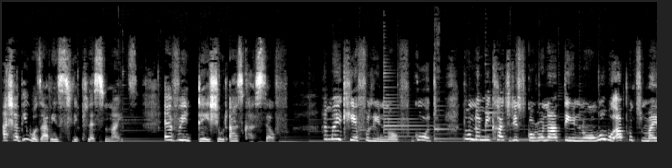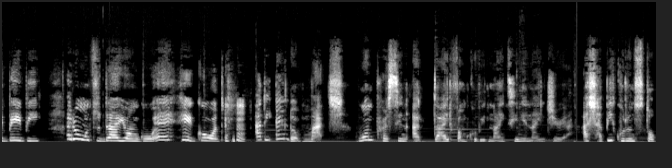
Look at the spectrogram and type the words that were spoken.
Asabi was having sleepless nights. Every day she would ask herself, Am I careful enough? God, don't let me catch this corona thing. No, what will happen to my baby? I don't want to die young. Go, eh? Hey, God. At the end of March, one person had died from COVID 19 in Nigeria. Asabi couldn't stop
